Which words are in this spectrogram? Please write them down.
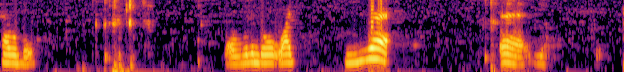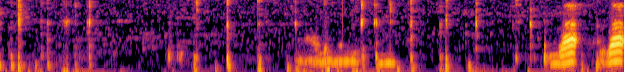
terrible. The wooden door right there. Egg. That, that,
